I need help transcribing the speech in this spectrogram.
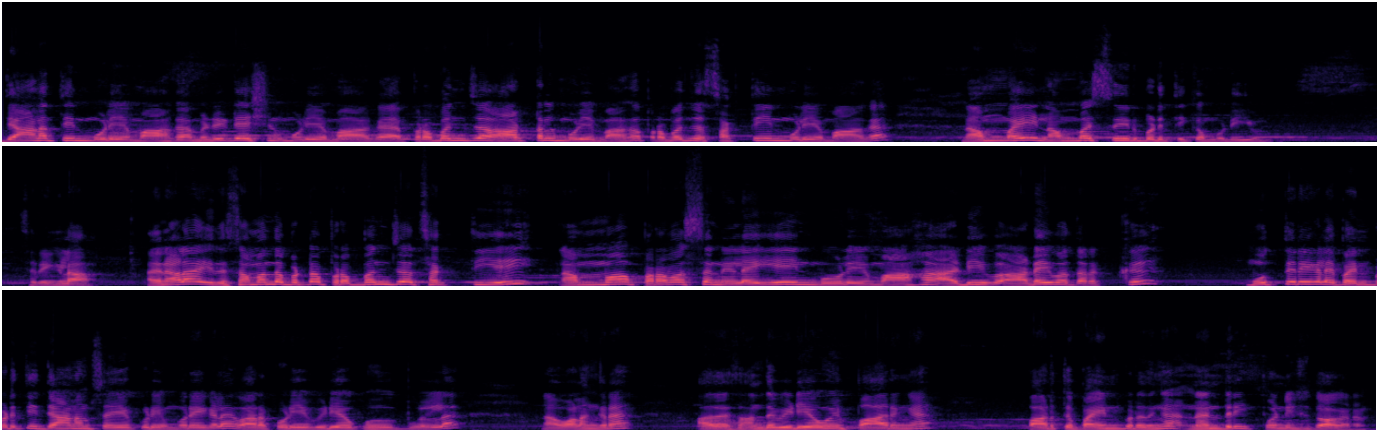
தியானத்தின் மூலியமாக மெடிடேஷன் மூலியமாக பிரபஞ்ச ஆற்றல் மூலியமாக பிரபஞ்ச சக்தியின் மூலியமாக நம்மை நம்ம சீர்படுத்திக்க முடியும். சரிங்களா? அதனால் இது சம்மந்தப்பட்ட பிரபஞ்ச சக்தியை நம்ம பரவச நிலையின் மூலியமாக அடி அடைவதற்கு முத்திரைகளை பயன்படுத்தி தியானம் செய்யக்கூடிய முறைகளை வரக்கூடிய வீடியோ தொகுப்புகளில் நான் வழங்குறேன். அதை அந்த வீடியோவையும் பாருங்கள் பார்த்து பயன்படுத்துங்க நன்றி பொன்னி சுதாகரன்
